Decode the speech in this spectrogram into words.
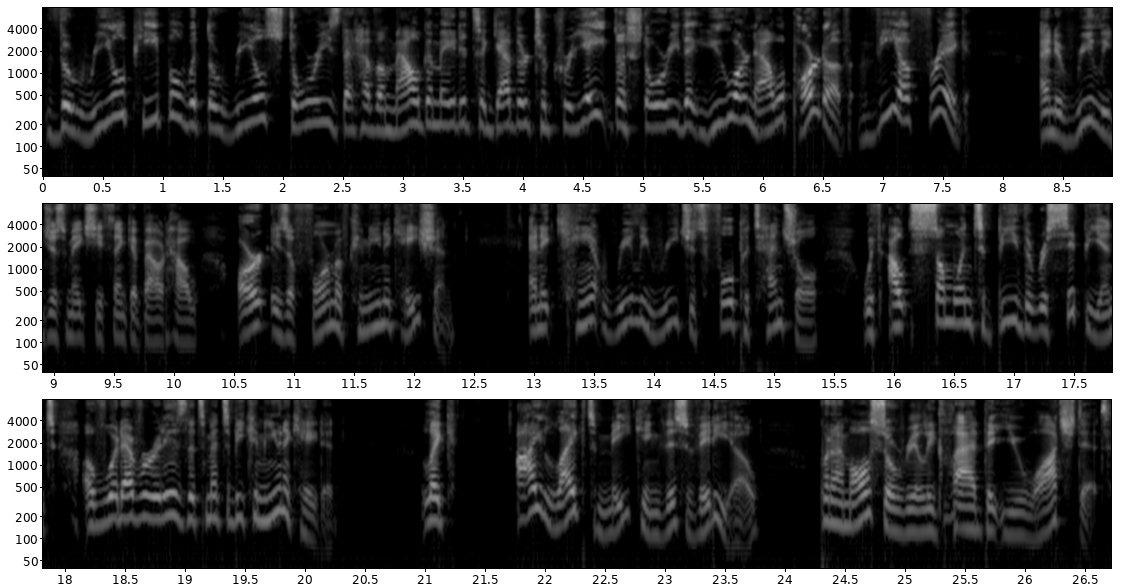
the real people with the real stories that have amalgamated together to create the story that you are now a part of via Frigg. And it really just makes you think about how art is a form of communication. And it can't really reach its full potential without someone to be the recipient of whatever it is that's meant to be communicated. Like, I liked making this video, but I'm also really glad that you watched it.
